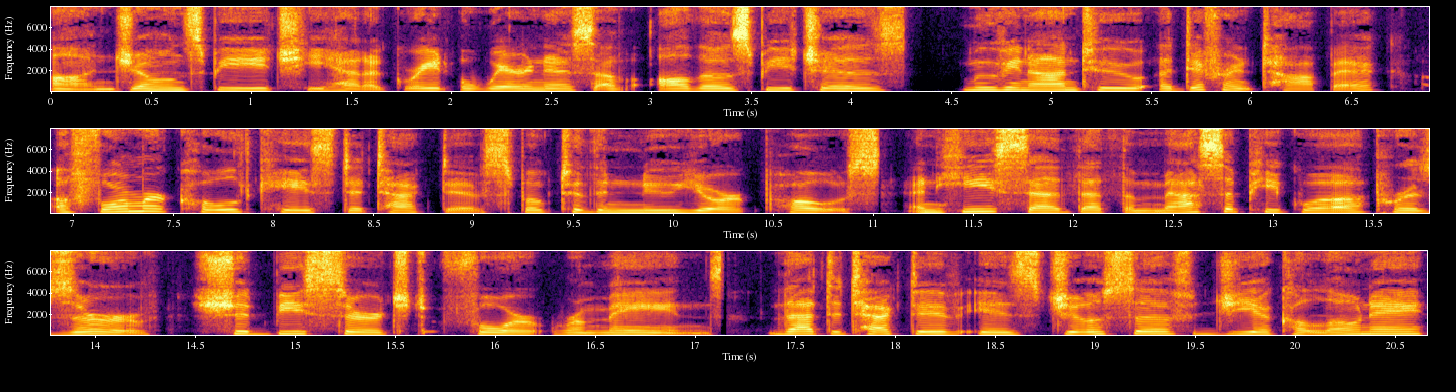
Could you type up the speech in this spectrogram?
on Jones Beach. He had a great awareness of all those beaches. Moving on to a different topic, a former cold case detective spoke to the New York Post and he said that the Massapequa Preserve should be searched for remains. That detective is Joseph Giacalone,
